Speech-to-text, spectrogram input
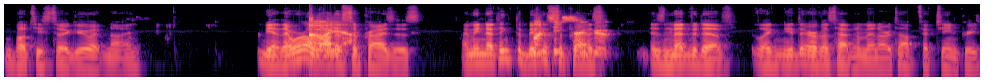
Bautista Agut at 9. Yeah, there were a oh, lot yeah. of surprises. I mean, I think the biggest Bautista surprise. is Medvedev. Like neither of us had him in our top fifteen. Pre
